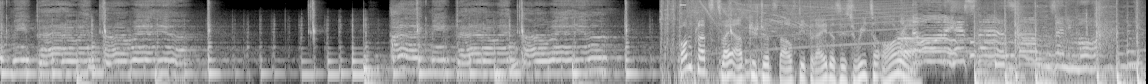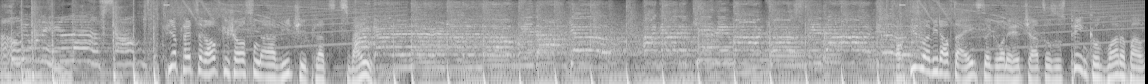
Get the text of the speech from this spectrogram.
like me better when I'm with you. I like Von Platz 2 abgestürzt auf die 3, das ist Rita Ora. Vier Plätze raufgeschossen, Avicii, Platz 2. Auch diesmal wieder auf der 1 der Krone Hitcharts, das ist Pink und What About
